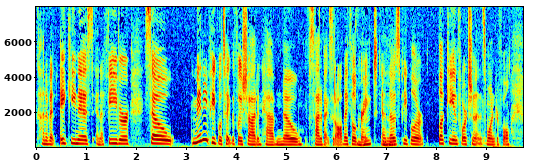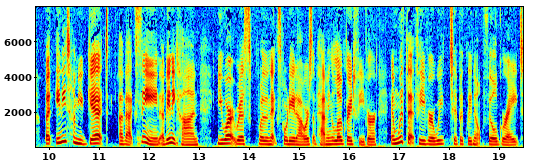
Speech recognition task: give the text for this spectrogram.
kind of an achiness and a fever. So many people take the flu shot and have no side effects at all. They feel mm-hmm. great. Mm-hmm. And mm-hmm. those people are lucky and fortunate. It's wonderful. But anytime you get a vaccine of any kind, you are at risk for the next 48 hours of having a low grade fever. And with that fever, we typically don't feel great.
